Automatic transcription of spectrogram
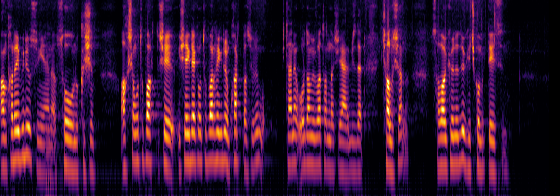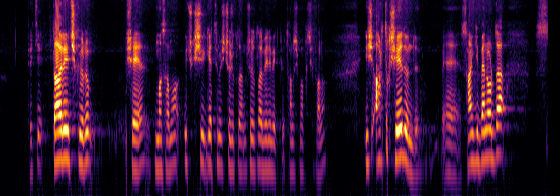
Ankara'yı biliyorsun yani soğuğunu, kışın. Akşam otopark şey işe giderken otoparka gidiyorum, kart basıyorum. Bir tane oradan bir vatandaş yani bizden çalışan sabah köyde diyor ki hiç komik değilsin. Peki Daireye çıkıyorum şeye masama. Üç kişi getirmiş çocuklar. Çocuklar beni bekliyor tanışmak için falan. İş artık şeye döndü. Ee, sanki ben orada s-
